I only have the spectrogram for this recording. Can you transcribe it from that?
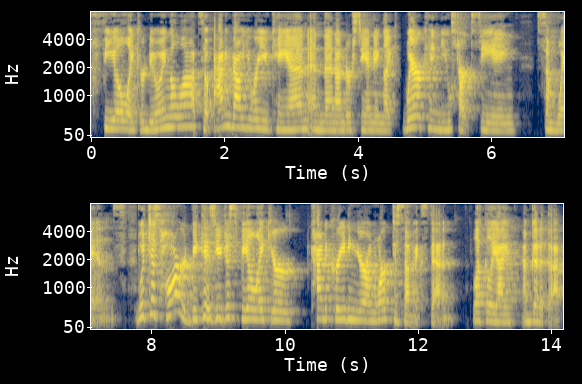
feel like you're doing a lot. So adding value where you can and then understanding like where can you start seeing some wins, which is hard because you just feel like you're kind of creating your own work to some extent. Luckily I I'm good at that.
